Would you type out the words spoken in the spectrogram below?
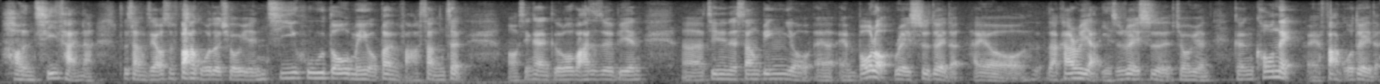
很凄惨呐。这场只要是法国的球员，几乎都没有办法上阵。哦，先看格罗巴斯这边，呃，今天的伤兵有呃 Embolo 瑞士队的，还有 Zakaria 也是瑞士球员，跟 Kone 哎法国队的。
